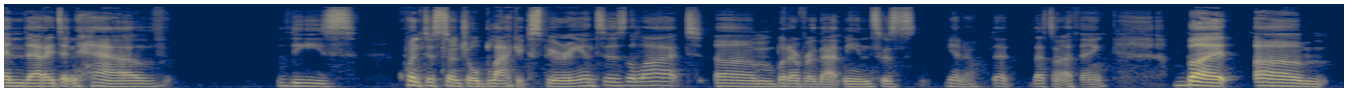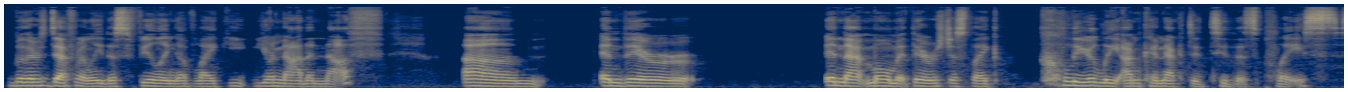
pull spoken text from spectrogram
and that I didn't have these quintessential Black experiences a lot, um, whatever that means because you know, that that's not a thing, but, um, but there's definitely this feeling of, like, you're not enough, um, and there in that moment, there was just, like, clearly I'm connected to this place,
